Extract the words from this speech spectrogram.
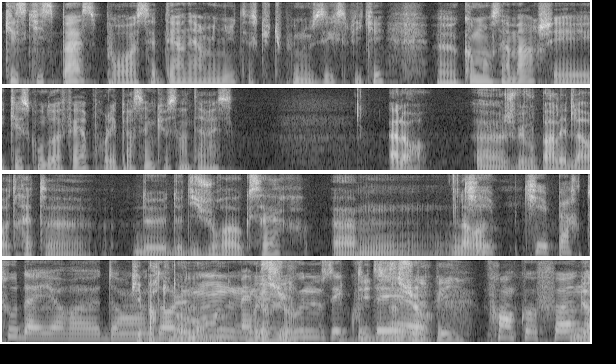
qu'est-ce qui se passe pour cette dernière minute? Est-ce que tu peux nous expliquer euh, comment ça marche et qu'est-ce qu'on doit faire pour les personnes que ça intéresse? Alors, euh, je vais vous parler de la retraite de, de 10 jours à Auxerre. Euh, qui, est, partout d'ailleurs euh, dans, le, monde, même si vous nous écoutez euh, francophones,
